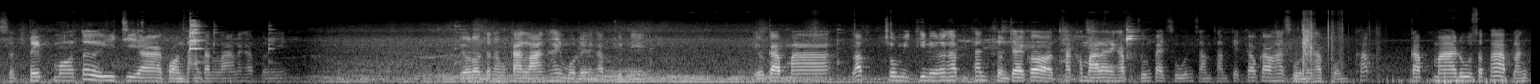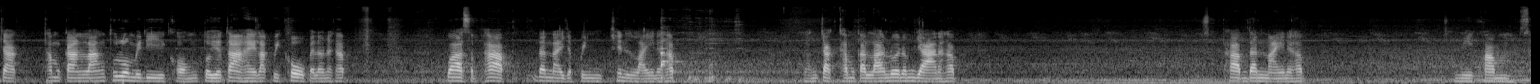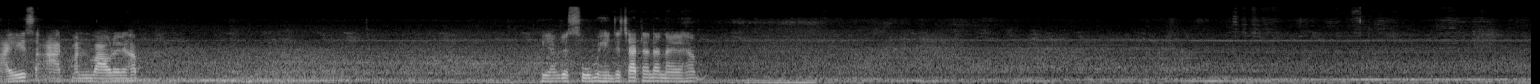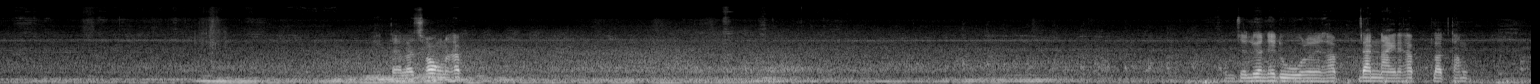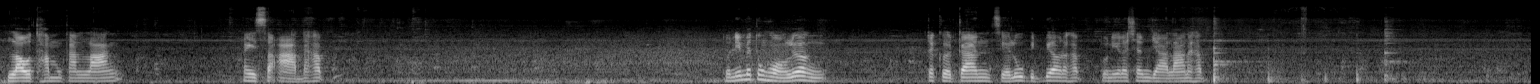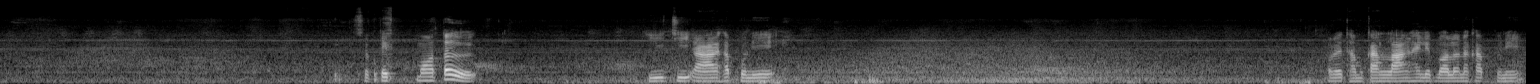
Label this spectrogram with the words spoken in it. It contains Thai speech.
สเต็ปมอเตอร์ EGR ก่อนทำการล้างนะครับตัวนี้ เดี๋ยวเราจะทำการล้างให้หมดเลยนะครับชุดนี้ เดี๋ยวกลับมารับชมอีกทีหนึงนะครับ ท่านสนใจก็ทักเข้ามาได้นะครับ 0803379950 นะครับผมครับ กลับมาดูสภาพหลังจากทำการล้างทุรมไปดีของ Toyota h i l u x Vigo ไปแล้วนะครับ ว่าสภาพด้านในจะเป็นเช่นไรนะครับ หลังจากทำการล้างด้วยน้ำยานะครับ สภาพด้านในนะครับ มีความใสสะอาดมันวาวเลยนะครับ พยายามจะซูมให้เห็นชัดๆนะด้านในนะครับแต่ละช่องนะครับ ผมจะเลื่อนให้ดูเลยนะครับ ด้านในนะครับ เราทำเราทำการล้างให้สะอาดนะครับ ตัวนี้ไม่ต้องห่วงเรื่อง จะเกิดการเสียรูปบิดเบี้ยวนะครับ ตัวนี้เราใช้ยาล้างนะครับ สเต็ปมอเตอร์ EGR นะครับตัวนี้เราได้ทำการล้างให้เรียบร้อยแล้วนะครับตัวนี้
